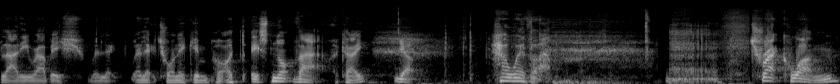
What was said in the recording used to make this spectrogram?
bloody rubbish, elec electronic input. I, it's not that. Okay. Yeah. However, track one,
